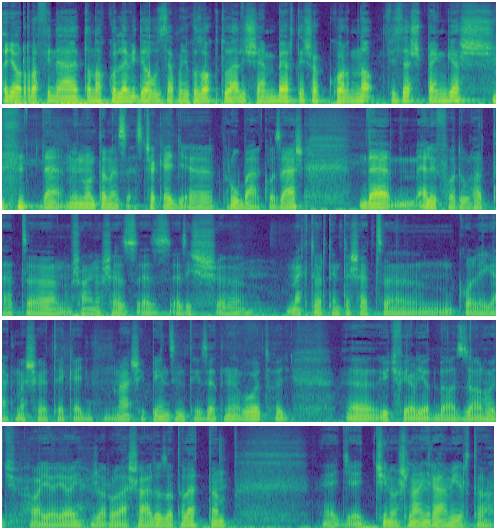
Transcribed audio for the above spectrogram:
nagyon rafináltan, akkor levideózzák mondjuk az aktuális embert, és akkor na, fizes, penges. De, mint mondtam, ez, ez csak egy uh, próbálkozás, de előfordulhat, tehát uh, sajnos ez, ez, ez is uh, megtörtént eset uh, kollégák mesélték, egy másik pénzintézetnél volt, hogy ügyfél jött be azzal, hogy hajajaj, zsarolás áldozata lettem. Egy, egy csinos lány rám írta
